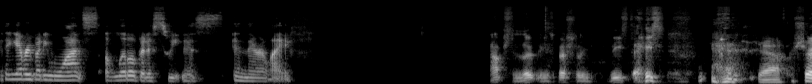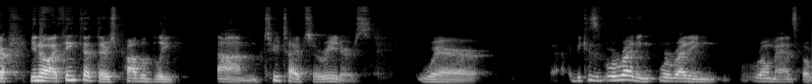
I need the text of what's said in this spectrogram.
I think everybody wants a little bit of sweetness in their life. Absolutely, especially these days. yeah, for sure. You know, I think that there's probably um, two types of readers where because we're writing we're writing romance, but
